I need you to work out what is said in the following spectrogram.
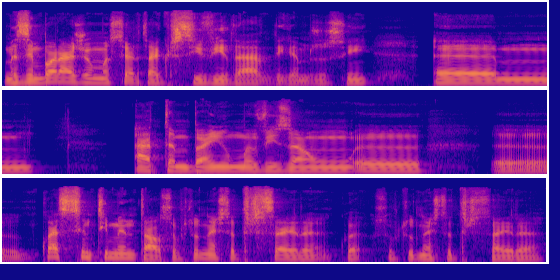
mas, embora haja uma certa agressividade, digamos assim, um, há também uma visão uh, uh, quase sentimental, sobretudo nesta terceira, sobretudo nesta terceira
